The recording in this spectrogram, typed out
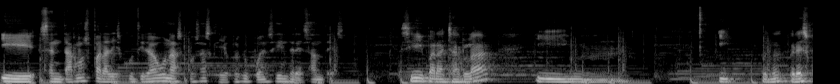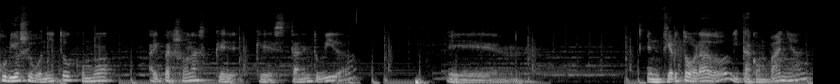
y sentarnos para discutir algunas cosas que yo creo que pueden ser interesantes. Sí, para charlar y... y pero es curioso y bonito cómo hay personas que, que están en tu vida eh, en cierto grado y te acompañan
